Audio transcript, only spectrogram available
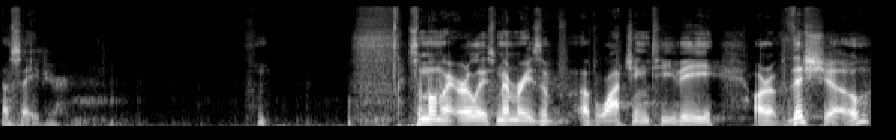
a Savior. Some of my earliest memories of, of watching TV are of this show,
